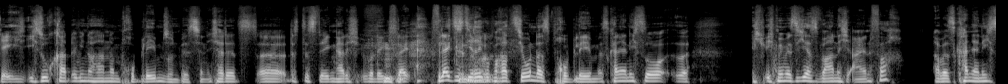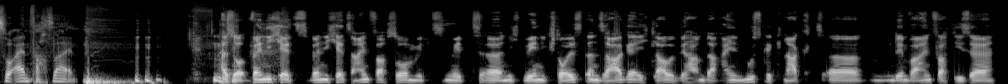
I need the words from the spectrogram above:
Ja, ich, ich suche gerade irgendwie noch nach einem Problem so ein bisschen. Ich hatte jetzt, äh, das, deswegen hatte ich überlegt, vielleicht, vielleicht ist genau. die Rekuperation das Problem. Es kann ja nicht so, äh, ich, ich bin mir sicher, es war nicht einfach, aber es kann ja nicht so einfach sein. Also wenn ich jetzt, wenn ich jetzt einfach so mit mit äh, nicht wenig Stolz dann sage, ich glaube, wir haben da einen Nuss geknackt, äh, indem wir einfach diese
